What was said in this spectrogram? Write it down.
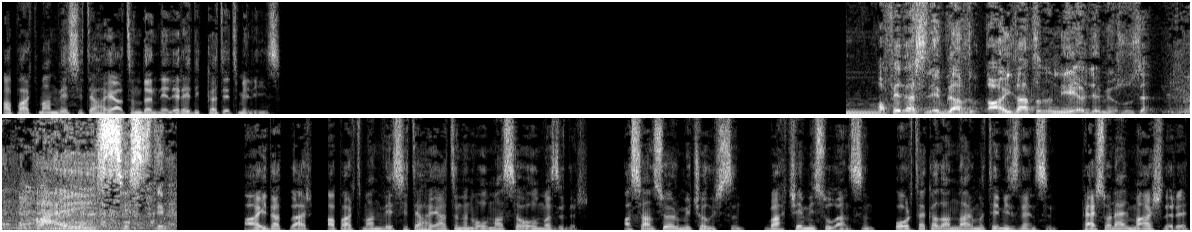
Apartman ve site hayatında nelere dikkat etmeliyiz? Affedersin evladım, aidatını niye ödemiyorsun sen? Ay sistem. Aidatlar, apartman ve site hayatının olmazsa olmazıdır. Asansör mü çalışsın, bahçe mi sulansın, ortak alanlar mı temizlensin, personel maaşları,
